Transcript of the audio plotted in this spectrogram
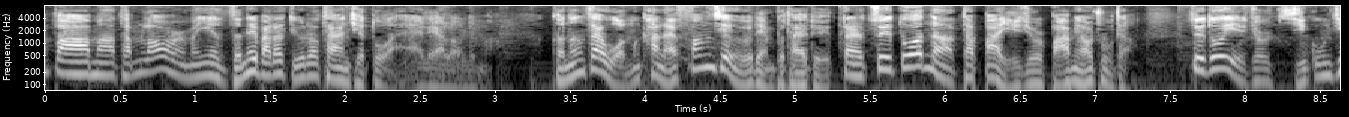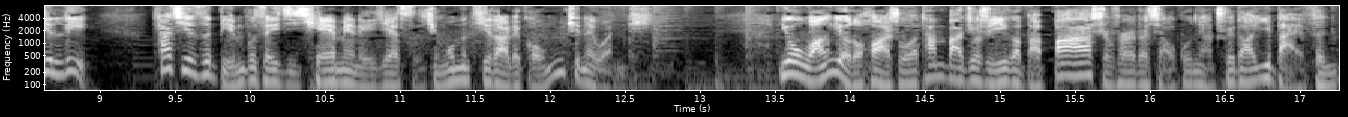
爸妈他们老汉儿们也真的把他丢到台上去锻炼了的嘛。可能在我们看来方向有点不太对，但是最多呢，他爸也就是拔苗助长，最多也就是急功近利。他其实并不涉及前面那件事情，我们提到的公平的问题。用网友的话说，他们爸就是一个把八十分的小姑娘吹到一百分，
